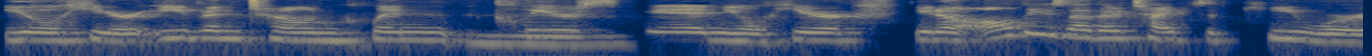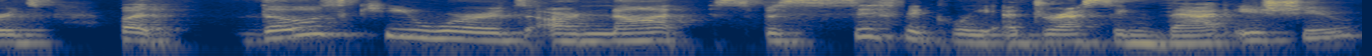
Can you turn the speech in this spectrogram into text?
You'll hear even tone, clean, clear mm. skin. You'll hear, you know, all these other types of keywords, but those keywords are not specifically addressing that issue.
